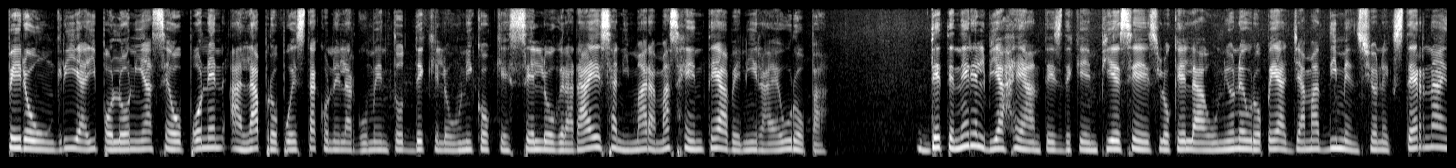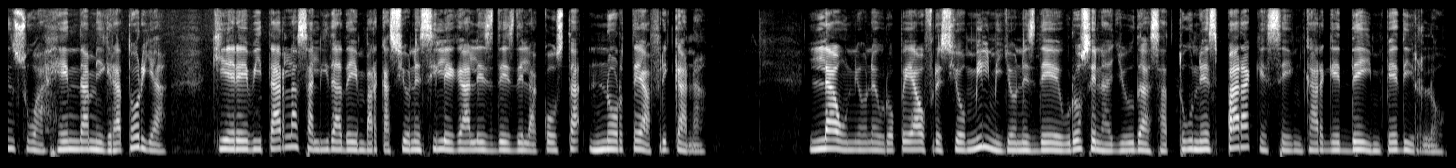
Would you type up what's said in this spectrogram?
pero Hungría y Polonia se oponen a la propuesta con el argumento de que lo único que se logrará es animar a más gente a venir a Europa. Detener el viaje antes de que empiece es lo que la Unión Europea llama dimensión externa en su agenda migratoria. Quiere evitar la salida de embarcaciones ilegales desde la costa norte africana. La Unión Europea ofreció mil millones de euros en ayudas a Túnez para que se encargue de impedirlo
